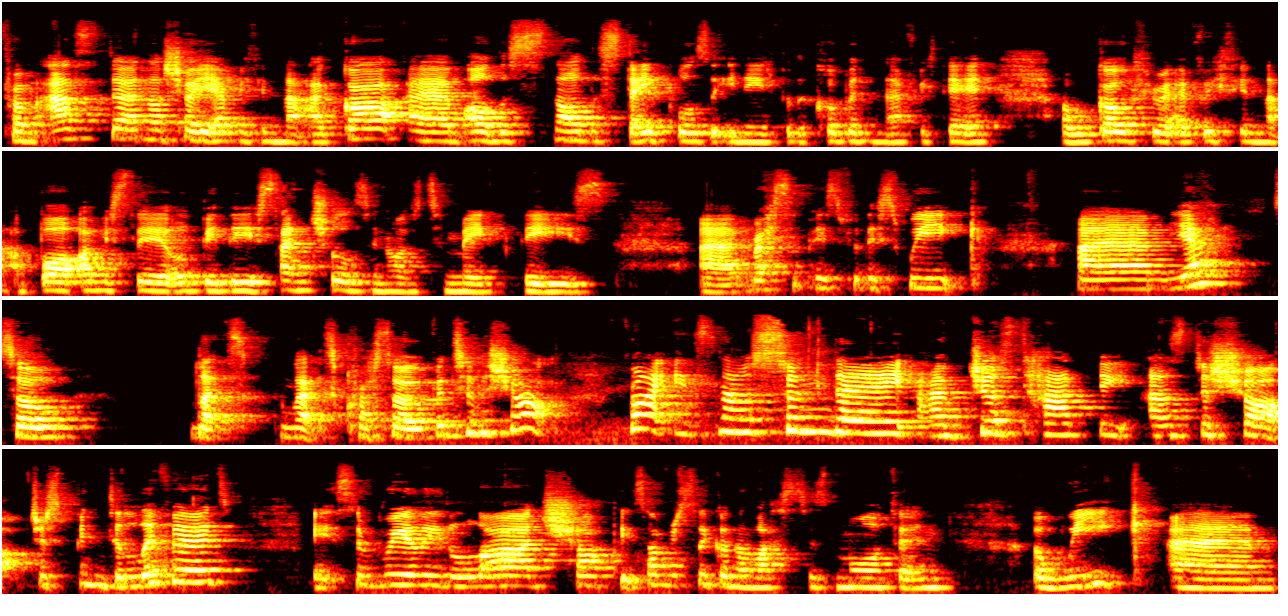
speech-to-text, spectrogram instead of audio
from Asda and I'll show you everything that I got, um, all, the, all the staples that you need for the cupboard and everything. I will go through everything that I bought. Obviously it'll be the essentials in order to make these uh, recipes for this week. Um, yeah, so let's let's cross over to the shop. Right, it's now Sunday. I've just had the Asda shop just been delivered. It's a really large shop. It's obviously going to last us more than a week. Um,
